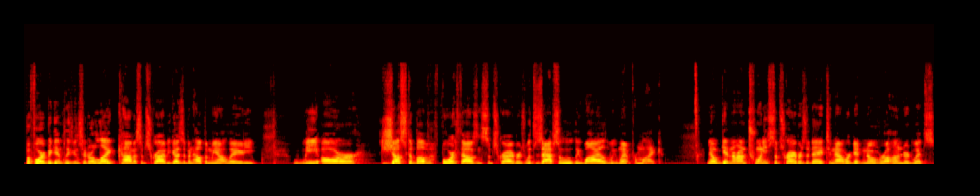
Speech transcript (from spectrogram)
Before I begin, please consider a like, comment, subscribe. You guys have been helping me out lately. We are just above 4,000 subscribers, which is absolutely wild. We went from like, you know, getting around 20 subscribers a day to now we're getting over 100, which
